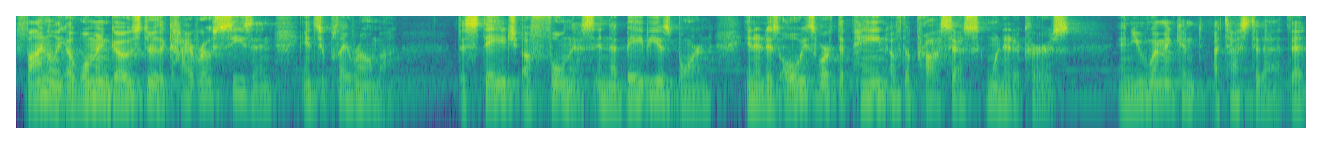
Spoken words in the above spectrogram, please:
Finally, a woman goes through the Kairos season into pleroma, the stage of fullness, and the baby is born, and it is always worth the pain of the process when it occurs. And you women can attest to that, that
